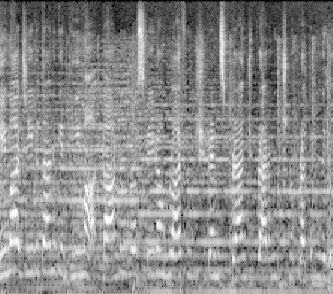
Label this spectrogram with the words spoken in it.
భీమా జీవితానికి ధీమా తాండూరులో శ్రీరామ్ లైఫ్ ఇన్సూరెన్స్ బ్రాంచ్ ప్రారంభించిన ప్రతినిధులు.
